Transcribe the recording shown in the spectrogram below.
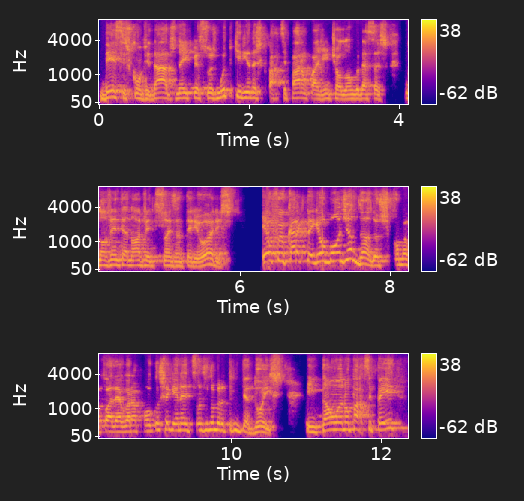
desses convidados, né, e pessoas muito queridas que participaram com a gente ao longo dessas 99 edições anteriores, eu fui o cara que peguei o bonde andando. Como eu falei agora há pouco, eu cheguei na edição de número 32. Então, eu não participei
